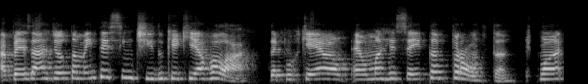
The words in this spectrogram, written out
Apesar de eu também ter sentido o que, que ia rolar. Até porque é, é uma receita pronta. Tipo, um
